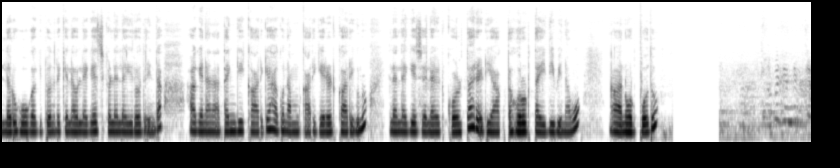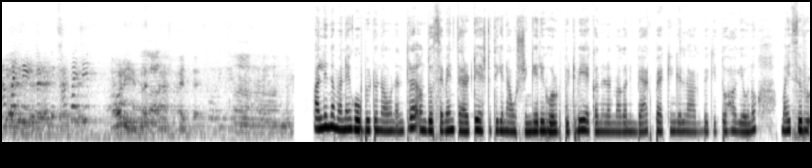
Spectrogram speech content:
ಎಲ್ಲರೂ ಹೋಗಾಗಿತ್ತು. ಅಂದರೆ ಕೆಲವು ಲಗೇಜ್ಗಳೆಲ್ಲ ಇರೋದ್ರಿಂದ. ಹಾಗೆ ನನ್ನ ತಂಗಿ ಕಾರಿಗೆ ಹಾಗೂ ನಮ್ಮ ಕಾರಿಗೆ ಎರಡು ಕಾರಿಗೂ ಎಲ್ಲ ಲಗೇಜ್ ಎಲ್ಲ ಇಟ್ಕೊಳ್ತಾ ರೆಡಿ ಆಗ್ತಾ ಹೊರಡ್ತಾ ಇದ್ದೀವಿ ನಾವು. ನೋಡ್ಬೋದು. ನೋಡಿ ಅಲ್ಲಿಂದ ಮನೆಗೆ ಹೋಗ್ಬಿಟ್ಟು ನಾವು ನಂತರ ಒಂದು ಸೆವೆನ್ ತರ್ಟಿ ಅಷ್ಟೊತ್ತಿಗೆ ನಾವು ಶೃಂಗೇರಿ ಹೊರಟ್ಬಿಟ್ವಿ. ಯಾಕಂದರೆ ನನ್ನ ಮಗನ ಬ್ಯಾಗ್ ಪ್ಯಾಕಿಂಗ್ ಎಲ್ಲ ಆಗಬೇಕಿತ್ತು. ಹಾಗೆ ಅವನು ಮೈಸೂರು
